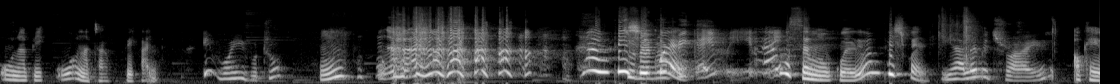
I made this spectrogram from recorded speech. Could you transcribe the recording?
unapika wewe unataka kupikaje hivyo hivyo tu. Mm? mpishi kweli hebu sema ukweli wewe mpishi kweli yeah let me try Okay,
